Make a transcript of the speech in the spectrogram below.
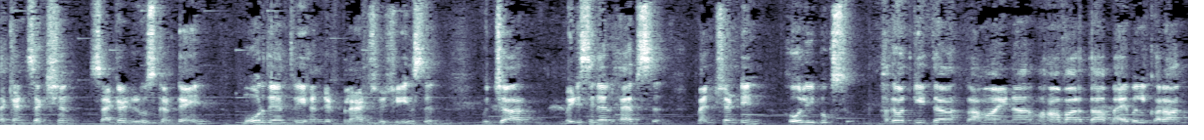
Second section, sacred groves contain more than 300 plant species which are medicinal herbs mentioned in holy books Bhagavad Gita, Ramayana, Mahabharata, Bible, Quran,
